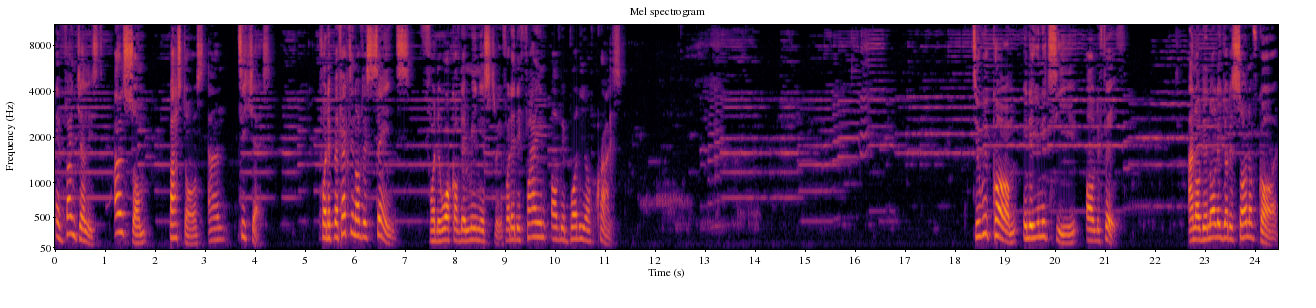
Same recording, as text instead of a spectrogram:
evangelists, and some pastors and teachers for the perfecting of the saints, for the work of the ministry, for the defying of the body of Christ. Till we come in the unity of the faith and of the knowledge of the Son of God,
